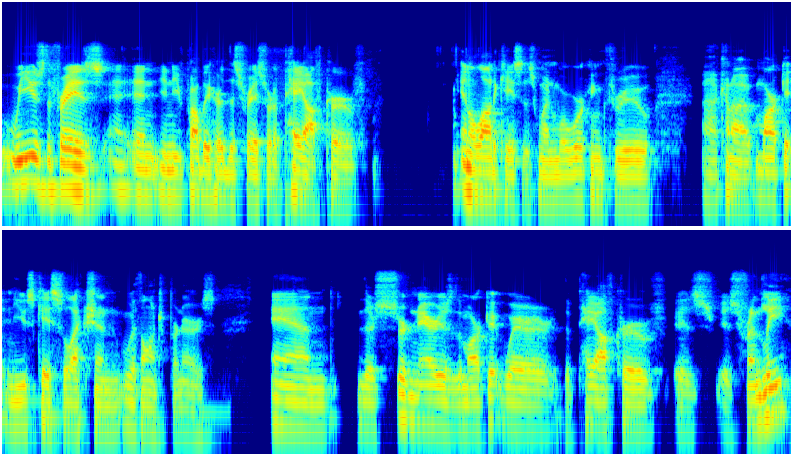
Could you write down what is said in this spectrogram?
we use the phrase, and, and, you've probably heard this phrase, sort of payoff curve, in a lot of cases when we're working through uh, kind of market and use case selection with entrepreneurs. and there's certain areas of the market where the payoff curve is is friendly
